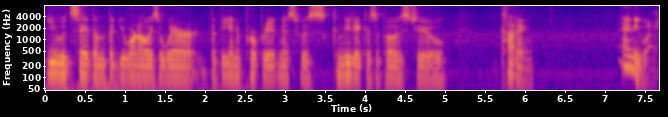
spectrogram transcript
you would say them, but you weren't always aware that the inappropriateness was comedic as opposed to cutting. Anyway,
